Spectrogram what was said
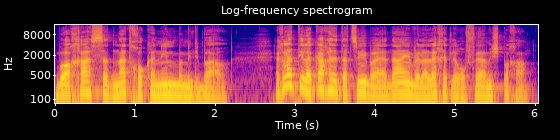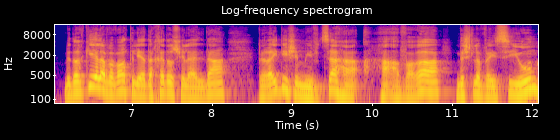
בואכה סדנת חוקנים במדבר. החלטתי לקחת את עצמי בידיים וללכת לרופא המשפחה. בדרכי אליו עברתי ליד החדר של הילדה, וראיתי שמבצע ההעברה בשלבי סיום,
